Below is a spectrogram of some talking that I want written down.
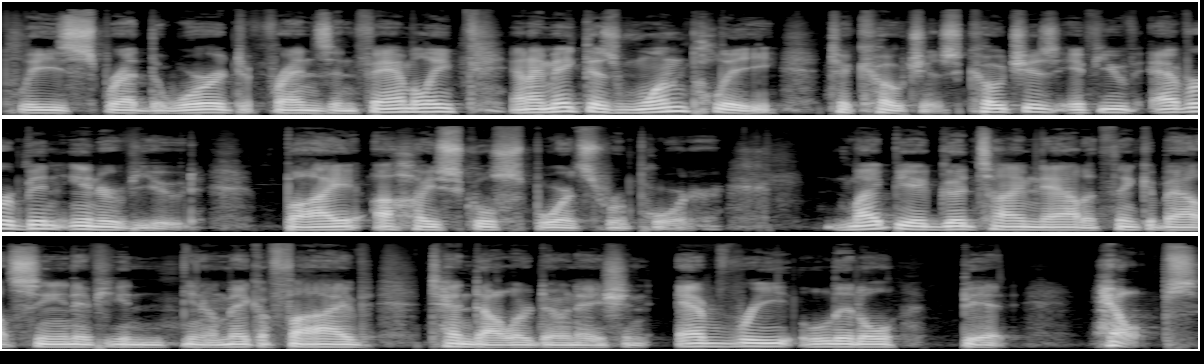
please spread the word to friends and family. And I make this one plea to coaches. Coaches, if you've ever been interviewed by a high school sports reporter, might be a good time now to think about seeing if you can, you know, make a five, ten dollar donation. Every little bit helps.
